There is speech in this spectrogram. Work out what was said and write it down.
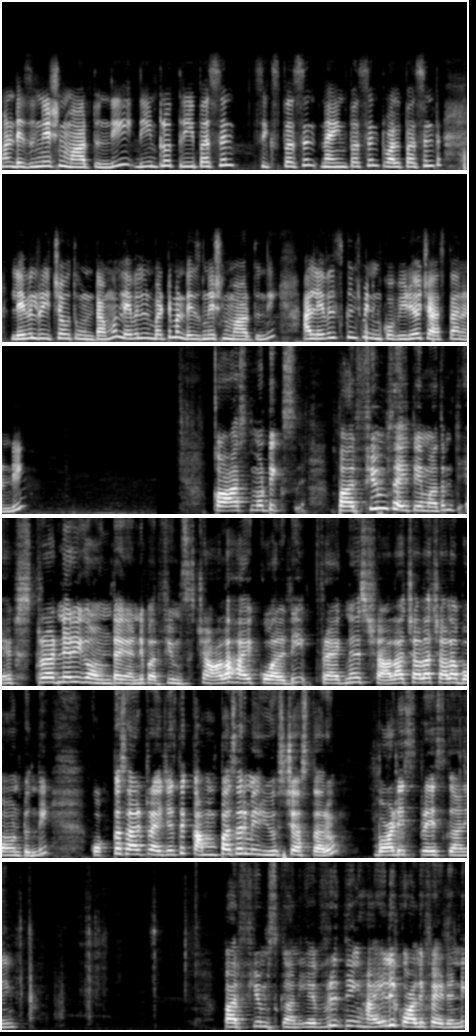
మన డెసిగ్నేషన్ మారుతుంది. దీంట్లో three percent six percent nine percent twelve percent level reach అవుతూ ఉంటాము. లెవెల్ని బట్టి మన డెసిగ్నేషన్ మారుతుంది. ఆ లెవెల్స్ గురించి నేను ఇంకో వీడియో చేస్తానండి. కాస్మోటిక్స్ పర్ఫ్యూమ్స్ అయితే మాత్రం ఎక్స్ట్రాడినరీగా ఉంటాయండి పర్ఫ్యూమ్స్. చాలా హై క్వాలిటీ ఫ్రాగ్నెన్స్ చాలా చాలా చాలా బాగుంటుంది. ఒక్కసారి ట్రై చేస్తే కంపల్సరీ మీరు యూస్ చేస్తారు. బాడీ స్ప్రేస్ కానీ పర్ఫ్యూమ్స్ కానీ ఎవ్రీథింగ్ హైలీ క్వాలిఫైడ్ అండి.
